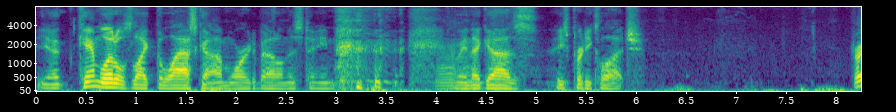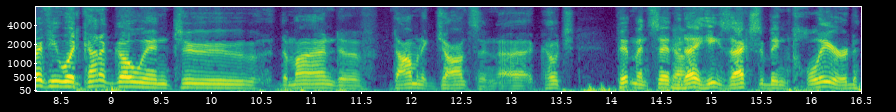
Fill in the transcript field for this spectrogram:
Yeah, Cam Little's like the last guy I'm worried about on this team. I mean, that guy's he's pretty clutch. Trey, if you would kind of go into the mind of Dominic Johnson, uh, Coach Pittman said Yeah. today he's actually been cleared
